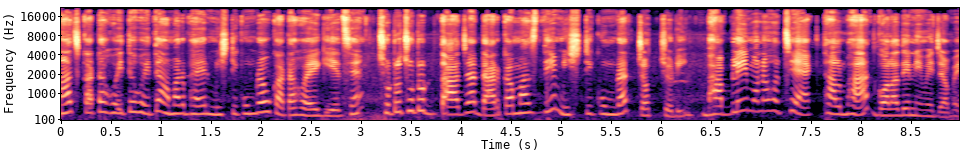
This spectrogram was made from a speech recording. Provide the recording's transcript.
মাছ কাটা হইতে হইতে আমার ভাইয়ের মিষ্টি কুমড়াও কাটা হয়ে গিয়েছে। ছোট ছোট তাজা ডারকা মাছ দিয়ে মিষ্টি কুমড়ার চচ্চড়ি। ভাবলেই মনে হচ্ছে এক থাল ভাত গলা দিয়ে নেমে যাবে।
